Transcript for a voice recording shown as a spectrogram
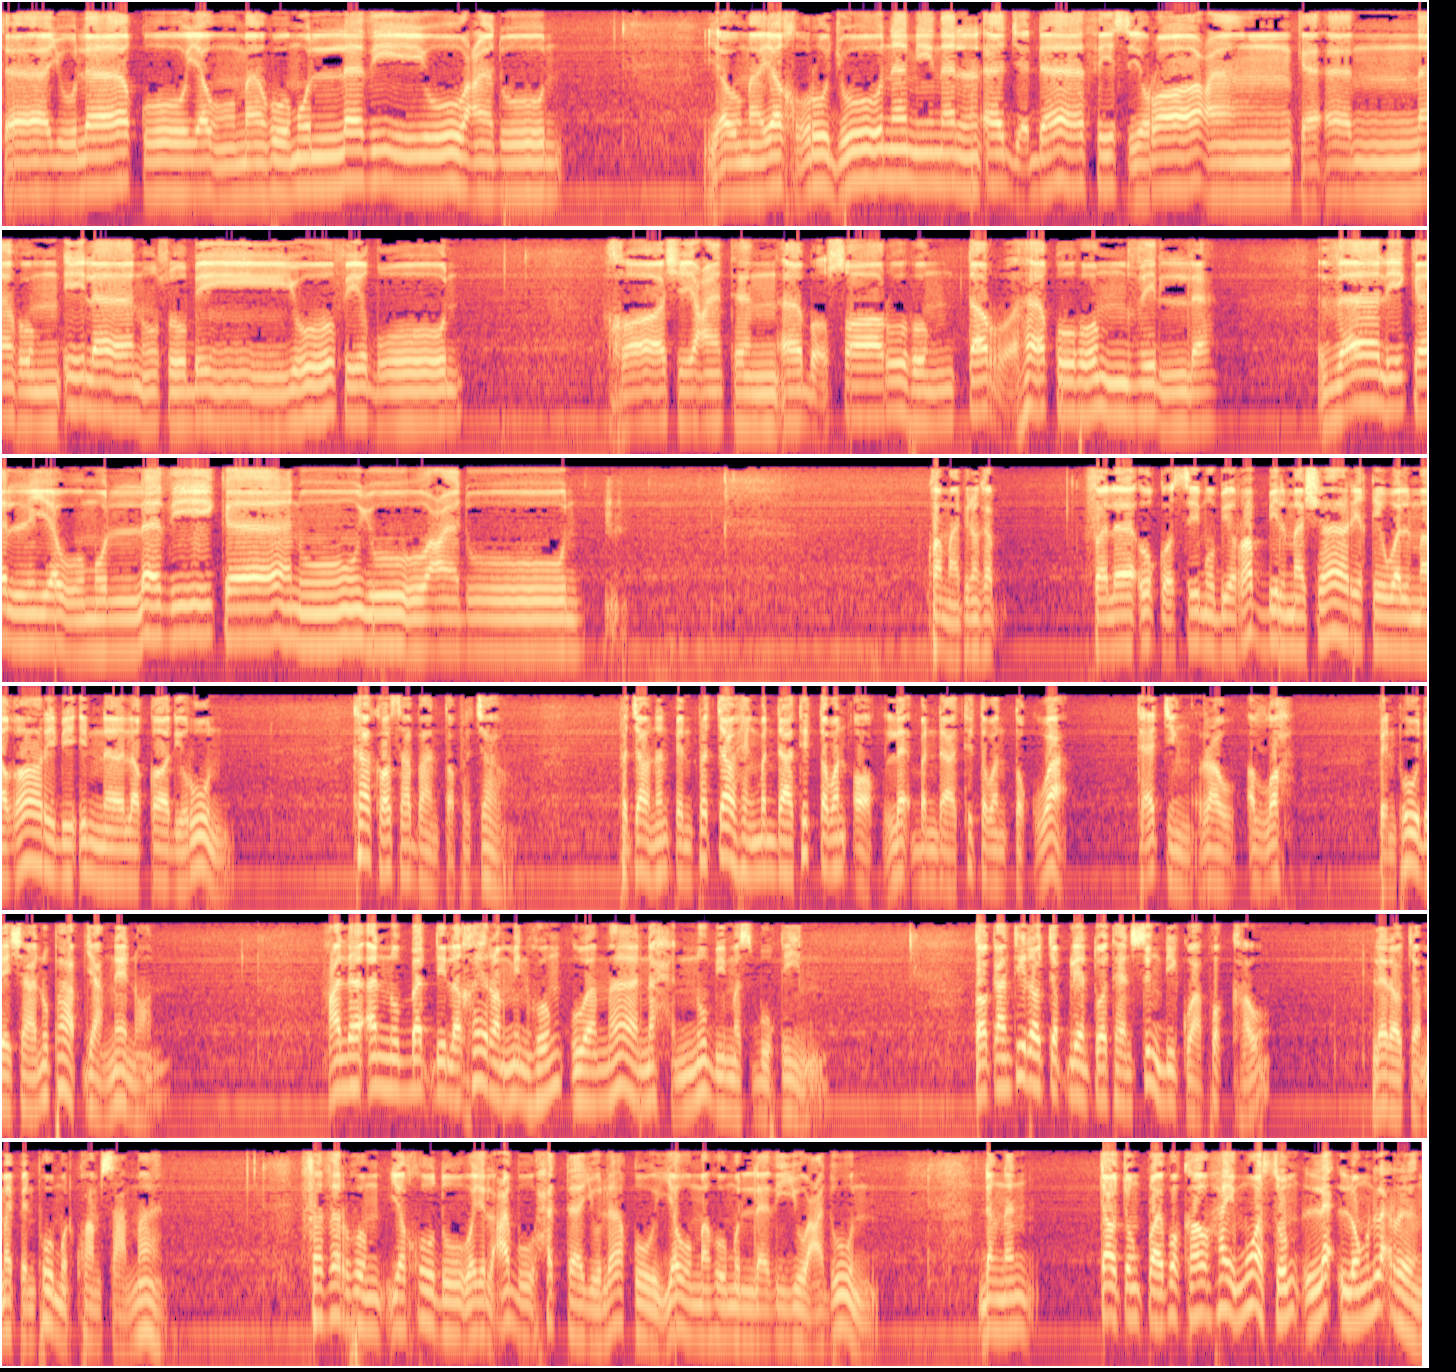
حتى يلاقوا يومهم الذي يوعدون. يوم يخرجون من الأجداث سراعا كأنهم إلى نصب يوفضون. خاشعة أبصارهم ترهقهم ذِلَّةٌ. ذلك اليوم الذي كانوا يوعدون ความหมายพี่น้องครับ فلا أقسم برب المشارق والمغارب إنا لقادرون ข้าขอสาบานต่อพระเจ้า พระเจ้านั้นเป็นพระเจ้าแห่งบรรดาทิศตะวันออก และบรรดาทิศตะวันตกว่า แท้จริงเราอัลลอฮ์ เป็นผู้เดชานุภาพอย่างแน่นอนฮาลาอันนุบัดดิลขัยรัมมินฮุมวะมานะฮนุบิมัสบุกีนต่อการที่เราจะเปลี่ยนตัวแทนซึ่งดีกว่าพวกเขา และเราจะไม่เป็นผู้หมดความสามารถ فذرهم يخوضوا ويلعبوا حتى يلاقوا يومهم الذي يوعدون ดังนั้นเจ้าจงปล่อยพวกเขาให้มั่วสุมและหลงละเริง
